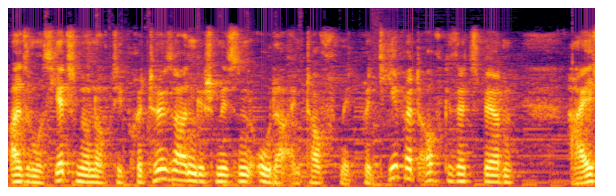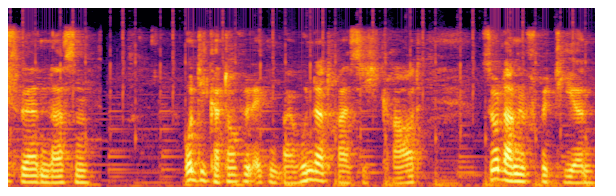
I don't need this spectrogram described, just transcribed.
Also muss jetzt nur noch die Fritteuse angeschmissen oder ein Topf mit Frittierfett aufgesetzt werden, heiß werden lassen und die Kartoffelecken bei 130 Grad so lange frittieren,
